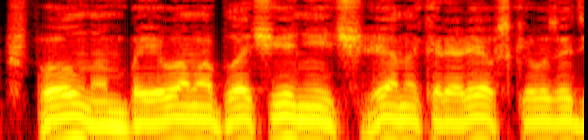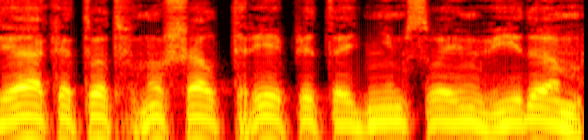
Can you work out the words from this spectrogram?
в полном боевом облачении члена королевского зодиака, тот внушал трепет одним своим видом.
